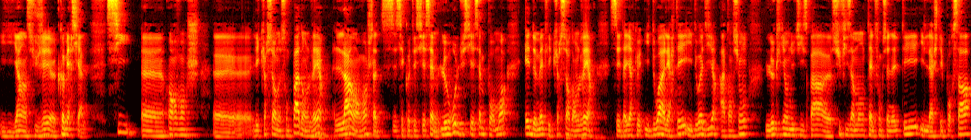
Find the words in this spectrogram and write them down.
Il y a un sujet euh, commercial. Si, euh, en revanche, euh, les curseurs ne sont pas dans le vert, là, en revanche, c'est côté CSM. Le rôle du CSM, pour moi, est de mettre les curseurs dans le vert. C'est-à-dire qu'il doit alerter, il doit dire, attention, le client n'utilise pas euh, suffisamment telle fonctionnalité, il l'a acheté pour ça,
